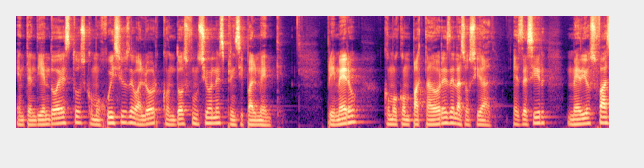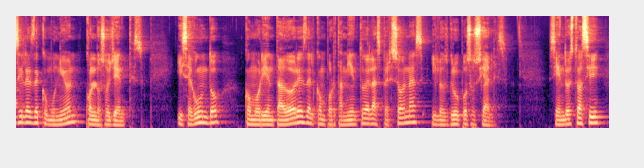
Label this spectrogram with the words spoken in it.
entendiendo estos como juicios de valor con dos funciones principalmente. Primero, como compactadores de la sociedad, es decir, medios fáciles de comunión con los oyentes. Y segundo, como orientadores del comportamiento de las personas y los grupos sociales. Siendo esto así,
